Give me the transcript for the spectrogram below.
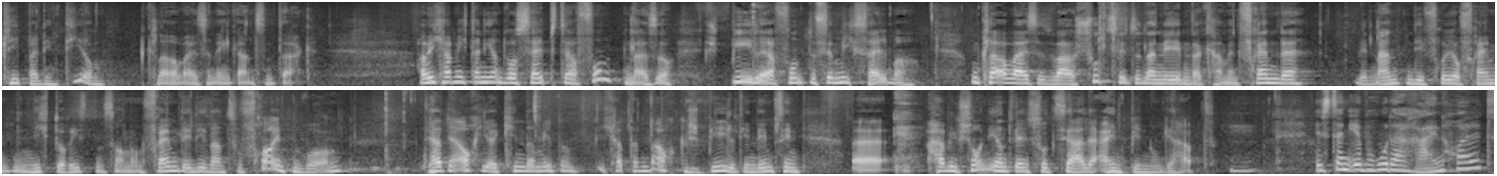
blieb bei den Tieren, klarerweise den ganzen Tag. Aber ich habe mich dann irgendwo selbst erfunden, also Spiele erfunden für mich selber. Und klarerweise, es war Schutzhütte daneben, da kamen Fremde, wir nannten die früher Fremden, nicht Touristen, sondern Fremde, die dann zu Freunden wurden. Die hatten ja auch ihre Kinder mit und ich habe dann auch gespielt. In dem Sinn äh, habe ich schon irgendwie eine soziale Einbindung gehabt. Mhm. Ist denn Ihr Bruder Reinhold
